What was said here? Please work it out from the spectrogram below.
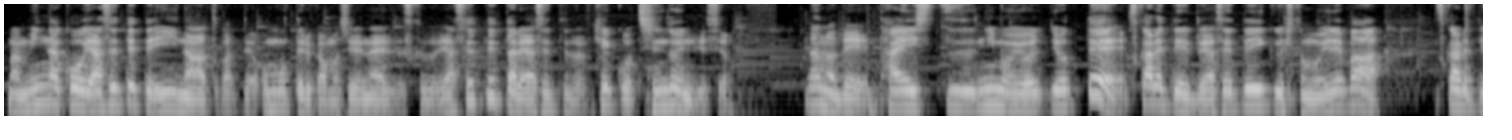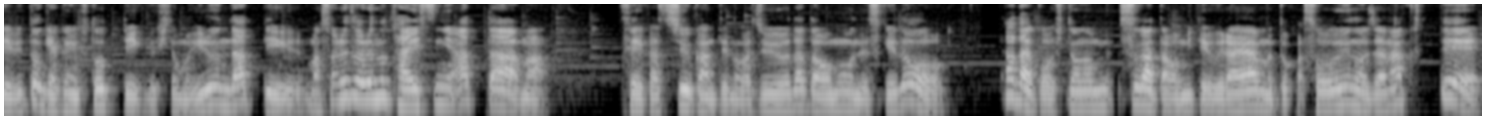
まあみんなこう痩せてていいなとかって思ってるかもしれないですけど、痩せてたら痩せてたら結構しんどいんですよ。なので、体質にもよって疲れていると痩せていく人もいれば、疲れていると逆に太っていく人もいるんだっていう、まあ、それぞれの体質に合った、まあ、生活習慣っていうのが重要だとは思うんですけど、ただこう人の姿を見て羨むとかそういうのじゃなくて、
